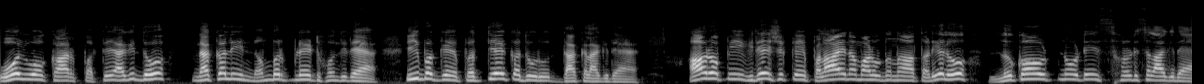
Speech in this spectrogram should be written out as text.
ಓಲ್ವೋ ಕಾರ್ ಪತ್ತೆಯಾಗಿದ್ದು ನಕಲಿ ನಂಬರ್ ಪ್ಲೇಟ್ ಹೊಂದಿದೆ. ಈ ಬಗ್ಗೆ ಪ್ರತ್ಯೇಕ ದೂರು ದಾಖಲಾಗಿದೆ. ಆರೋಪಿ ವಿದೇಶಕ್ಕೆ ಪಲಾಯನ ಮಾಡುವುದನ್ನು ತಡೆಯಲು ಲುಕೌಟ್ ನೋಟಿಸ್ ಹೊರಡಿಸಲಾಗಿದೆ.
